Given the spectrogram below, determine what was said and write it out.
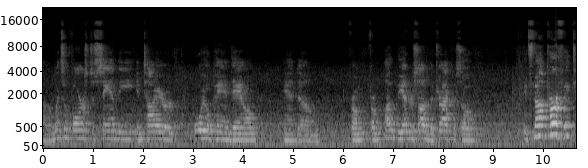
Um, went so far as to sand the entire oil pan down and um, from, from the underside of the tractor. So it's not perfect,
